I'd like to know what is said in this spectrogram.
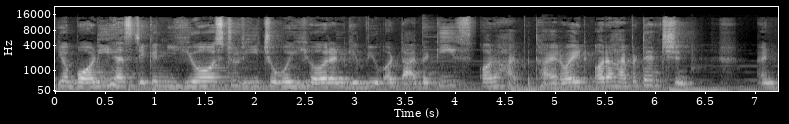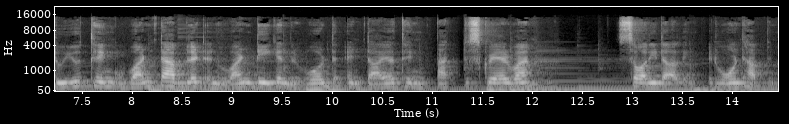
your body has taken years to reach over here and give you a diabetes or a hypothyroid or a hypertension. And do you think one tablet in one day can revert the entire thing back to square one? Sorry, darling, it won't happen.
